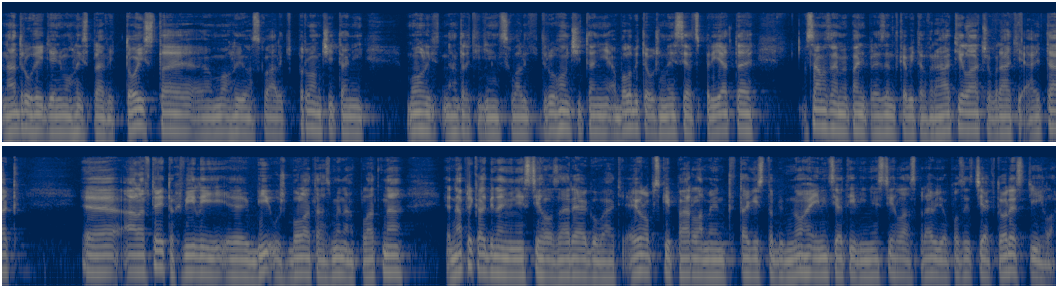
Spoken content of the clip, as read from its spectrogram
Na druhý deň mohli spraviť to isté, mohli ho schváliť v prvom čítaní, mohli na tretí deň schváliť v druhom čítaní a bolo by to už mesiac prijaté. Samozrejme, pani prezidentka by to vrátila, čo vráti aj tak, ale v tejto chvíli by už bola tá zmena platná. Napríklad by na ňu nestihol zareagovať Európsky parlament, takisto by mnohé iniciatívy nestihla spraviť opozícia, ktoré stihla.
